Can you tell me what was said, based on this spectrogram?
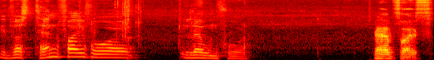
it was 10-5 or 11-4? 10-5.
